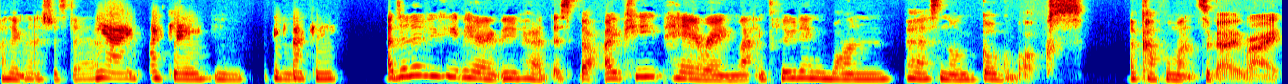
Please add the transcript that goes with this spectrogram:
I think that's just it. Yeah, exactly. Mm. Exactly. I don't know if you keep hearing, you've heard this, but I keep hearing, like, including one person on Gogglebox a couple months ago, right?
